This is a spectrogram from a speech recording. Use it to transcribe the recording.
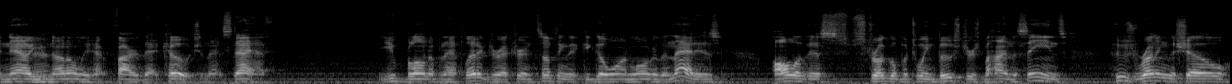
and now you've not only fired that coach and that staff, you've blown up an athletic director. And something that could go on longer than that is all of this struggle between boosters behind the scenes. Who's running the show?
